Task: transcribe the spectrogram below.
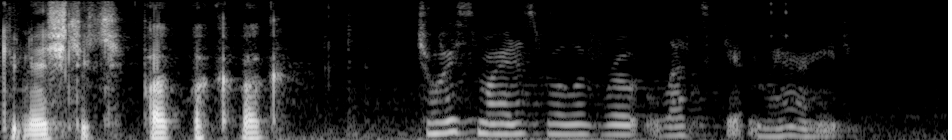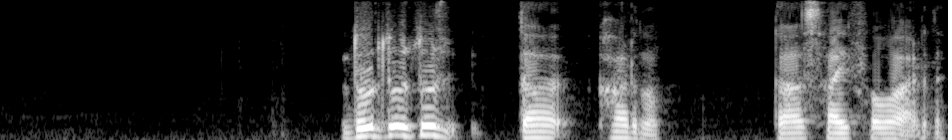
Güneşlik. Bak bak bak. Dur dur dur. Daha pardon. Daha sayfa vardı.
